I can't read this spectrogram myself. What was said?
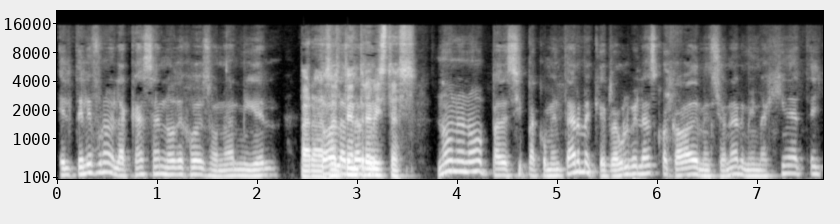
el teléfono de la casa no dejó de sonar, Miguel. Para hacerte entrevistas. No, no, no, para, sí, para comentarme que Raúl Velasco acaba de mencionarme. Imagínate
